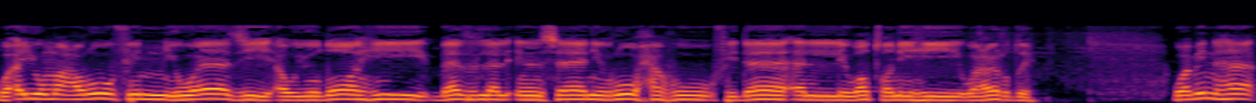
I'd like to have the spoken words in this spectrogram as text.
وأي معروف يوازي أو يضاهي بذل الإنسان روحه فداء لوطنه وعرضه. ومنها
